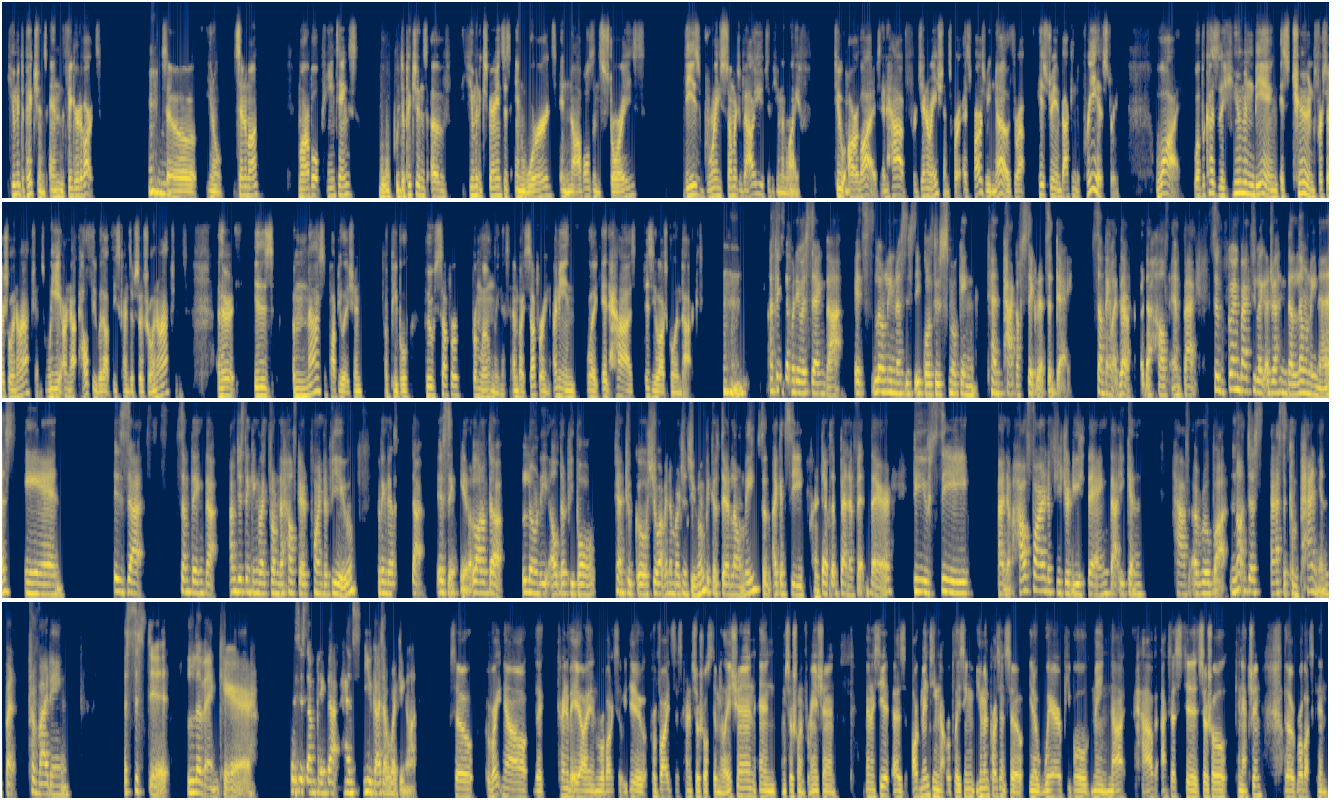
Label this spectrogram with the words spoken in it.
human depictions in figurative arts. Mhm. So, you know, cinema, marble, paintings, depictions of human experiences in words, in novels and stories. These bring so much value to the human life, to Mhm. our lives, and have for generations, for as far as we know, throughout history and back into prehistory. Why? Well, because the human being is tuned for social interactions. We are not healthy without these kinds of social interactions. And there is a massive population of people who suffer from loneliness. And by suffering, I mean like it has physiological impact. Mhm. I think somebody was saying that it's loneliness is equal to smoking 10 pack of cigarettes a day, something like Yeah. that, the health impact. So going back to like addressing the loneliness and is that something that I'm just thinking like from the healthcare point of view, I think that that is you know a lot of the lonely elder people tend to go show up in emergency room because they're lonely. So I can see Right. there's a benefit there. Do you see I know how far in the future do you think that you can have a robot not just as a companion, but providing assisted living care? This is something that hence you guys are working on. So right now, the kind of AI and robotics that we do provides this kind of social stimulation and um, social information. And I see it as augmenting, not replacing human presence. So, you know, where people may not have access to social connection, the robots can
